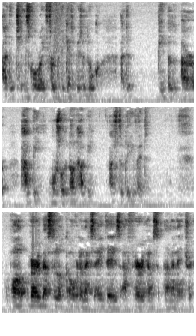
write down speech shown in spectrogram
and that things go right for them to get a bit of luck, and that people are happy more so than unhappy after the event. Paul, very best to look over the next eight days at Fairyhouse and in Aintree.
